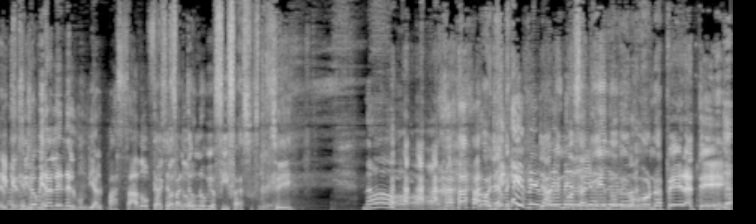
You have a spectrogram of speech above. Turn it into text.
El No, que que se hizo no. viral en el Mundial pasado Te fue hace cuando... falta un novio FIFA, sufre. Sí. No. No, ya, ve- Me ya voy, vengo me saliendo de una, espérate.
